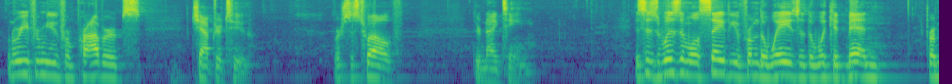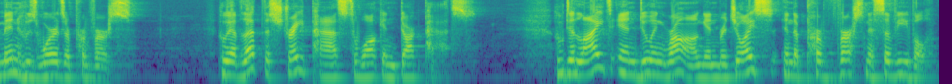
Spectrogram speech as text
I'm going to read from you from Proverbs chapter 2, verses 12 through 19. It says, Wisdom will save you from the ways of the wicked men, from men whose words are perverse, who have left the straight paths to walk in dark paths, who delight in doing wrong and rejoice in the perverseness of evil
